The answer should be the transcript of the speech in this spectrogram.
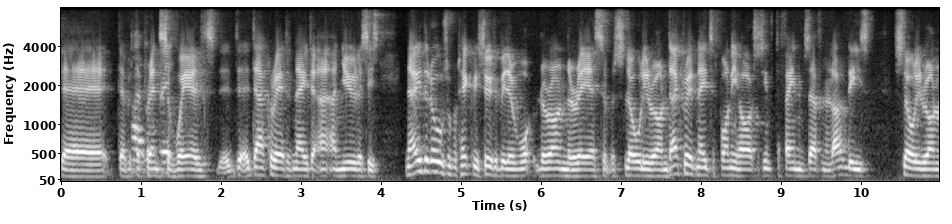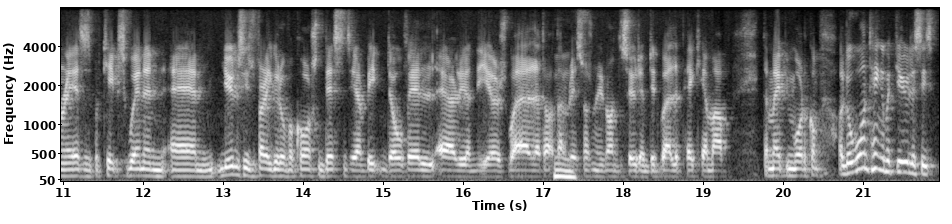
the the, the Prince of Wales, the Decorated Knight and, and Ulysses. Neither of those were particularly suited to be the, run the race. It was slowly run. Decorated Knight's a funny horse. He seems to find himself in a lot of these slowly run races, but keeps winning. Um, Ulysses was very good over course and distance here and beating Deauville earlier in the year as well. I thought that race wasn't really run to suit him. Did well to pick him up. There might be more to come. Although one thing about Ulysses,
